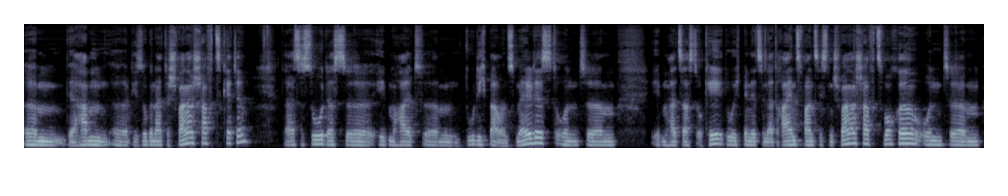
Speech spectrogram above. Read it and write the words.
Ähm, wir haben äh, die sogenannte Schwangerschaftskette. Da ist es so, dass äh, eben halt ähm, du dich bei uns meldest und ähm, eben halt sagst, okay, du, ich bin jetzt in der 23. Schwangerschaftswoche und ähm,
